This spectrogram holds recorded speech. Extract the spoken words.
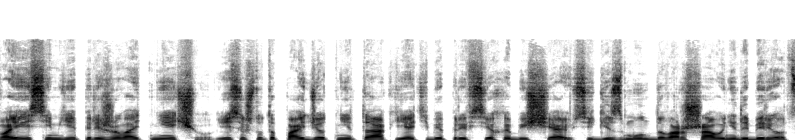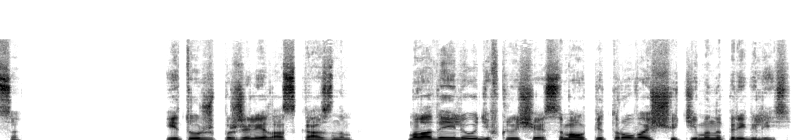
«твоей семье переживать нечего. Если что-то пойдет не так, я тебе при всех обещаю, Сигизмунд до Варшавы не доберется». И тут же пожалел о сказанном. Молодые люди, включая самого Петрова, ощутимо напряглись.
